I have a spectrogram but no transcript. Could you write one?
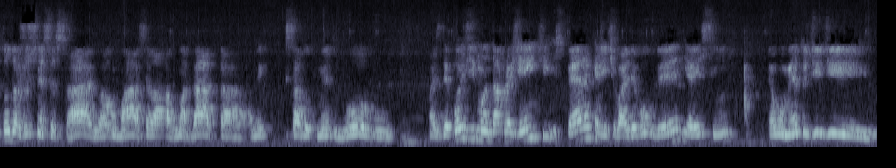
todo o ajuste necessário, arrumar, sei lá, alguma data, anexar documento novo. Mas depois de mandar para a gente, espera que a gente vai devolver e aí sim é o momento de, de,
